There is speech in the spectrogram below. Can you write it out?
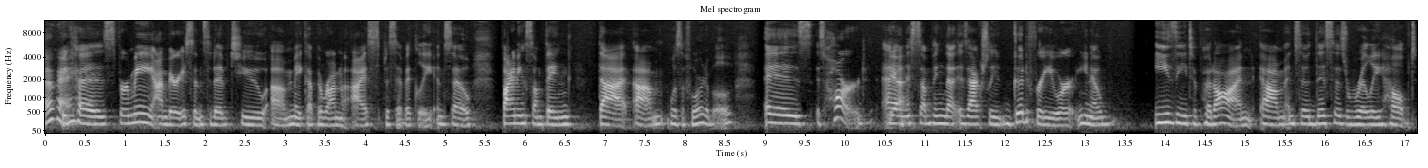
Okay. Because for me, I'm very sensitive to um, makeup around the eyes specifically, and so finding something that um, was affordable is is hard and Yeah. is something that is actually good for you or you know easy to put on um, and so this has really helped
